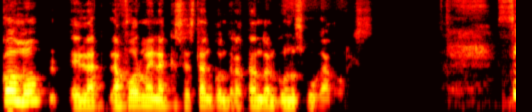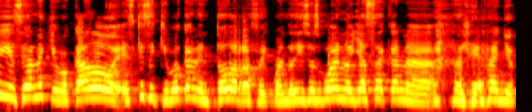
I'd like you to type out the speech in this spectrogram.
como eh, la forma en la que se están contratando algunos jugadores. Sí, se han equivocado, es que se equivocan en todo, Rafa, cuando dices, bueno, ya sacan a, a Leaño,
